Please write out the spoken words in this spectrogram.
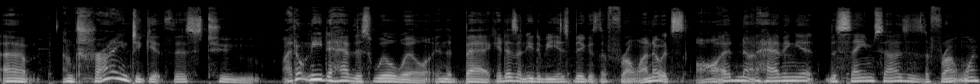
Um, I'm trying to get this to. I don't need to have this wheel well in the back. It doesn't need to be as big as the front one. I know it's odd not having it the same size as the front one,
